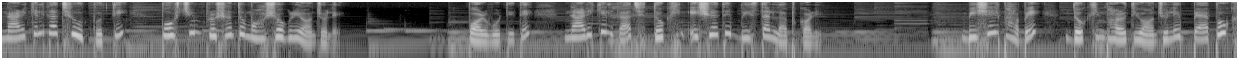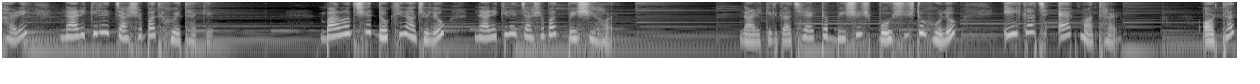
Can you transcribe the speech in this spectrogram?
নারকেল গাছের উৎপত্তি পশ্চিম প্রশান্ত মহাসাগরীয় অঞ্চলে। পরবর্তীতে নারিকেল গাছ দক্ষিণ এশিয়াতে বিস্তার লাভ করে। বিশেষভাবে দক্ষিণ ভারতীয় অঞ্চলে ব্যাপক হারে নারিকেলের চাষাবাদ হয়ে থাকে। বাংলাদেশের দক্ষিণাঞ্চলেও নারিকেলের চাষাবাদ বেশি হয়। নারিকেল গাছের একটা বিশেষ বৈশিষ্ট্য হলো এই গাছ এক মাথার। অর্থাৎ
